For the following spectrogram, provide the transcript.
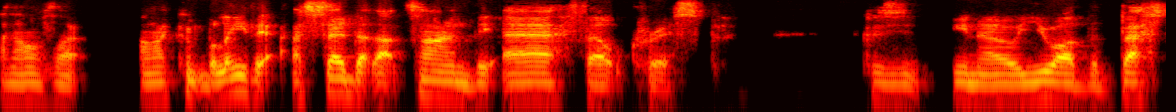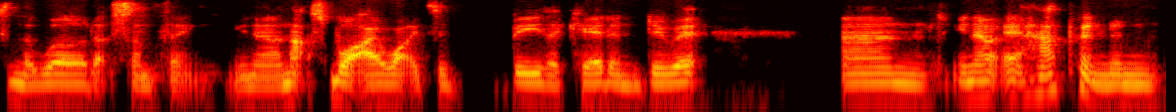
And I was like, and I couldn't believe it. I said at that time, the air felt crisp because, you know, you are the best in the world at something, you know, and that's what I wanted to be as a kid and do it. And, you know, it happened. And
